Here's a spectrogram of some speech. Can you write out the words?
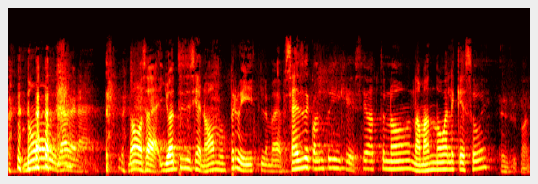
No, nada, nada. No, o sea, yo antes decía, no, un periodista, la madre. ¿Sabes desde cuándo dije, ese vato no, nada más no vale queso, güey? Es- bueno.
